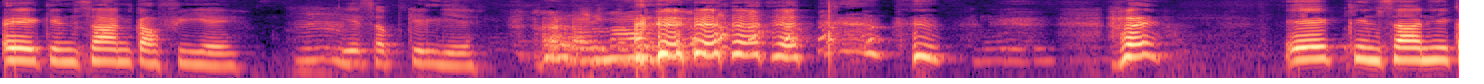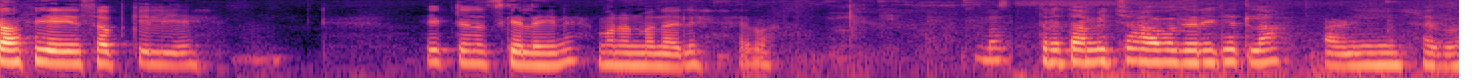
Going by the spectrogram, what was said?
एक इंसान काफी है ये सबके लिए. है एक इंसान ही काफी आहे सबके लिए. एकट्यानंच केलं हिने म्हणून म्हणाले हे बघ. तर आता आम्ही चहा वगैरे घेतला. आणि हे बघ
